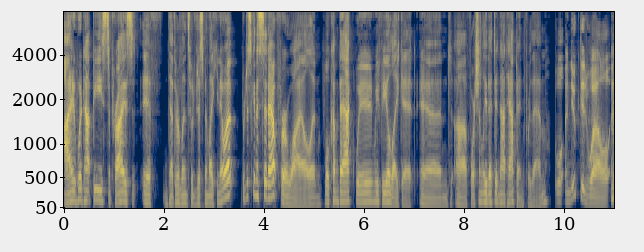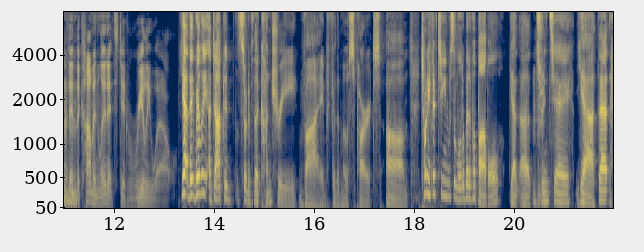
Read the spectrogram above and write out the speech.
I would not be surprised if Netherlands would have just been like, you know what, we're just going to sit out for a while and we'll come back when we feel like it. And uh, fortunately, that did not happen for them. Well, Anouk did well, and mm-hmm. then the Common Linnets did really well. Yeah, they really adopted sort of the country vibe for the most part. Um, 2015 was a little bit of a bobble. Yeah, uh, mm-hmm. Trijntje. Yeah, that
